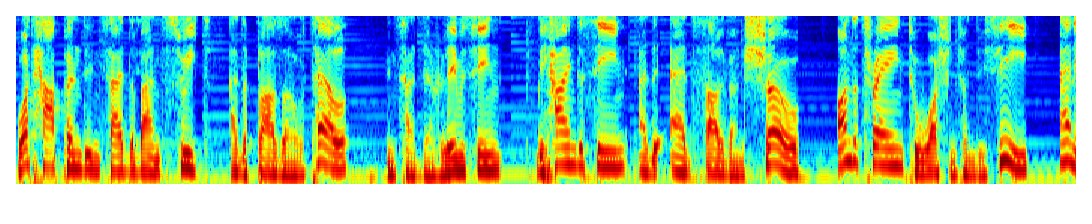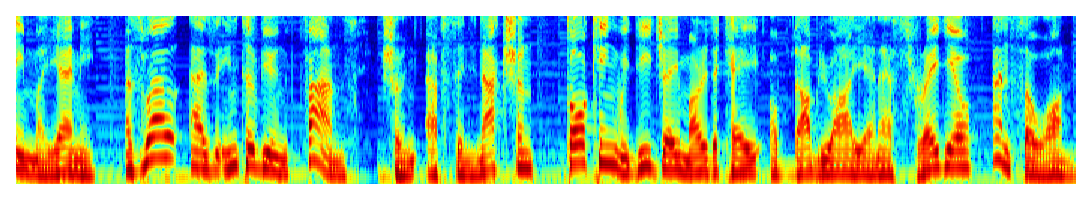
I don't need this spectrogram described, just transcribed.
what happened inside the band's suite at the Plaza Hotel, inside their limousine, behind the scene at the Ed Sullivan Show, on the train to Washington DC, and in Miami, as well as interviewing fans, showing Epstein in action, talking with DJ Murray the K of WINS Radio, and so on.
